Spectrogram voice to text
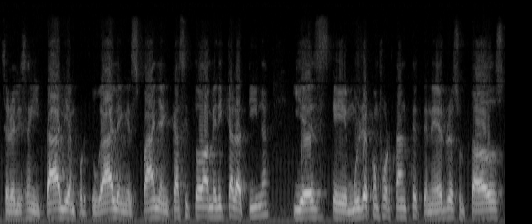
se realiza en Italia, en Portugal, en España, en casi toda América Latina y es eh, muy reconfortante tener resultados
